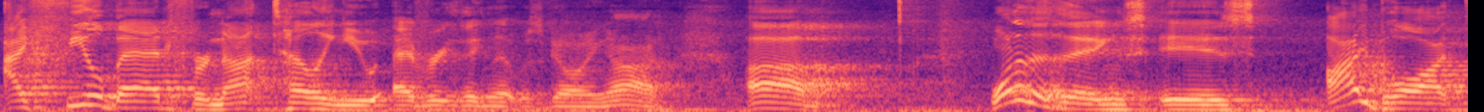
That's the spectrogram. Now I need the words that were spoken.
I feel bad for not telling you everything that was going on. Um, one of the things is I bought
